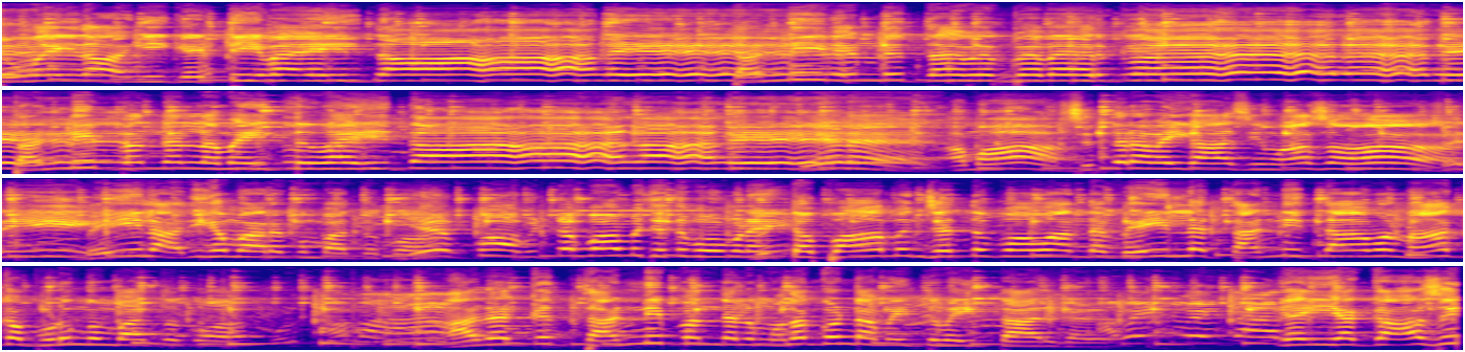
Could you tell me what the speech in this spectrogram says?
சுமை தாங்கி கெட்டி வைத்தாங்க. தண்ணி வென்று தவிப்பவர்க்கு தண்ணி பந்தல் அமைத்து வைத்தாங்க. ஆமா சித்திர வைகாசி மாசம். சரி. வெயில் அதிகமா இருக்கும் பாத்துக்கோ ஏப்பா விட்ட பாம்பு செத்து போமனே விட்ட பாம்பும் செத்து போவோம் அந்த வெயில்ல தண்ணி தாவும் நாக்க புடுங்கும் பார்த்துக்கோ. அதற்கு தண்ணி பந்தல் முதற்கொண்டு அமைத்து வைத்தார்கள். ஐய காசி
